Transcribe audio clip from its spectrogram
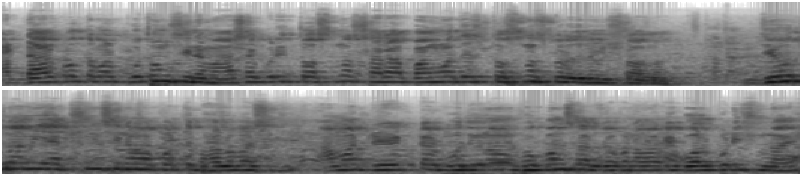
আর ডার্ক হল তো আমার প্রথম সিনেমা। আশা করি তসনস সারা বাংলাদেশ তসনস করে দেবে ইনশাল্লাহ যেহেতু আমি অ্যাকশন সিনেমা করতে ভালোবাসি, আমার ডিরেক্টর বদিউল খোকন স্যার যখন আমাকে গল্পটি শোনায়,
